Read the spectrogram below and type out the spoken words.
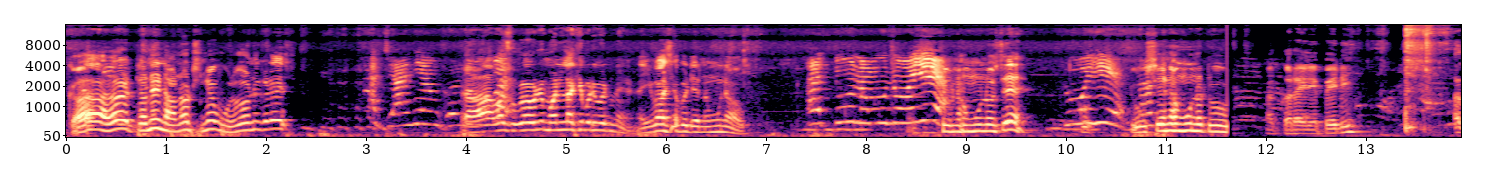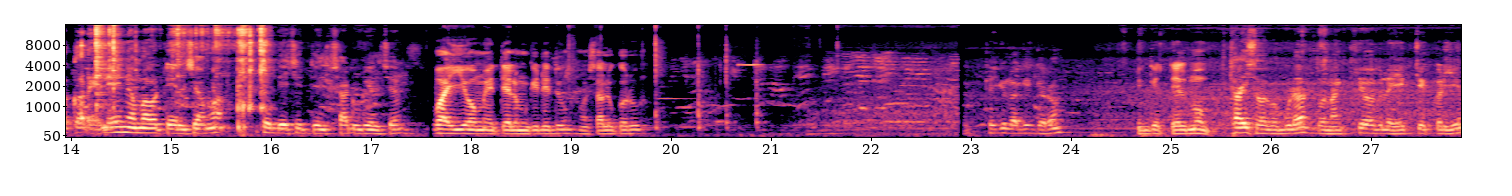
કા તને નાનો છે ભૂલવો આ આવા છોકરાઓને મન લાખી પડી બધને એવા છે બધી નમૂના આવ તું નમૂનો છે? તું છે નમૂનો તું. કરાઈ લે પેડી આ કરાઈ લઈને અમારો તેલ છે આમાં. તો દેશી તેલ સાદું તેલ છે. ભાઈઓ મેં તેલ મૂકી દીધું. હું ચાલુ કરું. થઈ ગયું લાગે ગરમ. કેમ કે તેલમાં થાય છે હવે બુડા તો નાખીએ હવે પેલા એક ચેક કરીએ.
